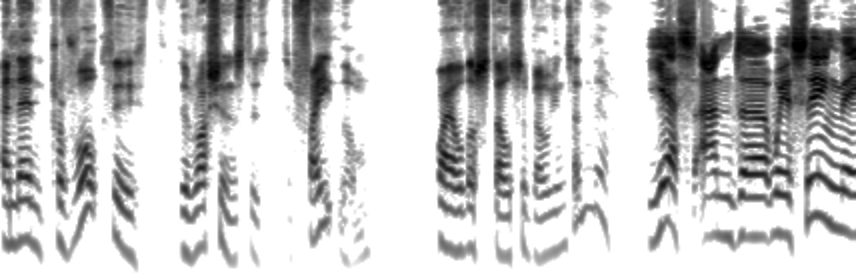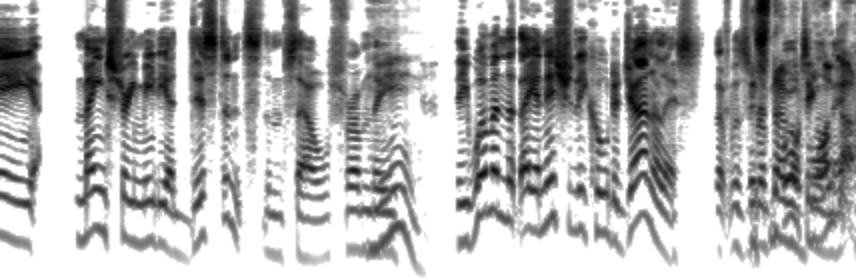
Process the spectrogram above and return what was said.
and then provoked the, the Russians to, to fight them while there's still civilians in there. Yes, and uh, we're seeing the mainstream media distance themselves from the Mm. The woman that they initially called a journalist that was It's reporting on it.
